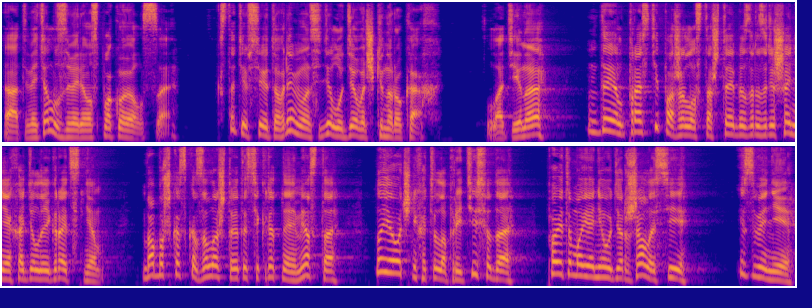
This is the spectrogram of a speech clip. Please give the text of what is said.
Ответил зверь и успокоился. Кстати, все это время он сидел у девочки на руках. «Латина?» «Дейл, прости, пожалуйста, что я без разрешения ходила играть с ним. Бабушка сказала, что это секретное место, но я очень хотела прийти сюда, поэтому я не удержалась и... Извини».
